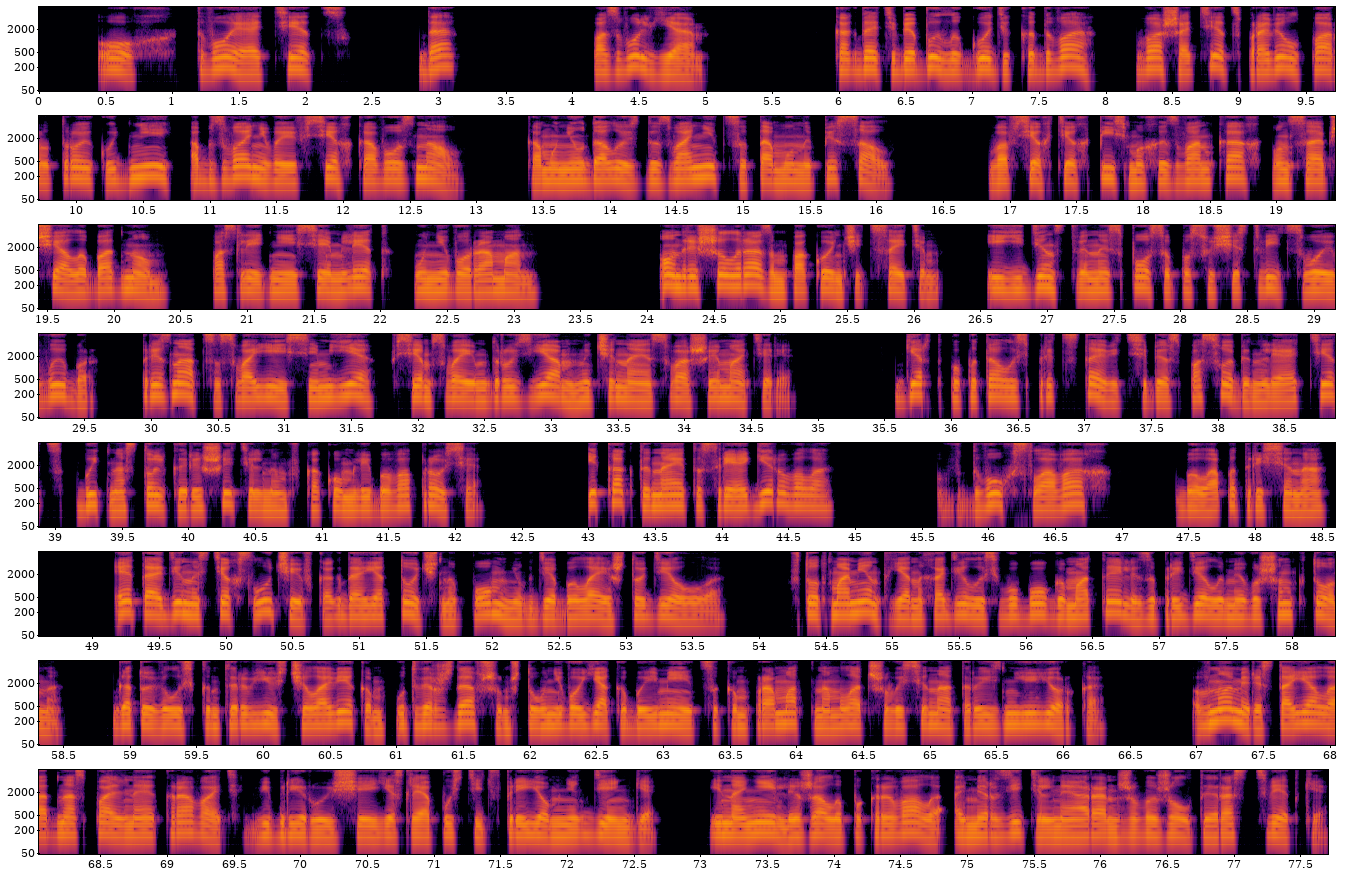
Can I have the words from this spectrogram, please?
«Ох, твой отец, да? Позволь я. Когда тебе было годика два, Ваш отец провел пару-тройку дней, обзванивая всех, кого знал. Кому не удалось дозвониться, тому написал. Во всех тех письмах и звонках он сообщал об одном. Последние семь лет у него роман. Он решил разом покончить с этим, и единственный способ осуществить свой выбор — признаться своей семье, всем своим друзьям, начиная с вашей матери. Герт попыталась представить себе, способен ли отец быть настолько решительным в каком-либо вопросе. И как ты на это среагировала? В двух словах была потрясена. Это один из тех случаев, когда я точно помню, где была и что делала. В тот момент я находилась в убогом отеле за пределами Вашингтона, готовилась к интервью с человеком, утверждавшим, что у него якобы имеется компромат на младшего сенатора из Нью-Йорка. В номере стояла односпальная кровать, вибрирующая, если опустить в приемник деньги, и на ней лежало покрывало омерзительной оранжево-желтой расцветки.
